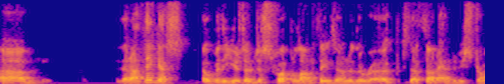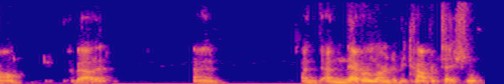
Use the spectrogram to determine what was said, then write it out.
Um, that I think I over the years I've just swept a lot of things under the rug because I thought I had to be strong about it, and I, I never learned to be confrontational.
